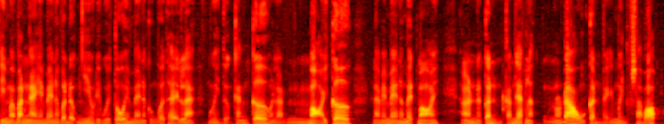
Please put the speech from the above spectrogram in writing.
khi mà ban ngày em bé nó vận động nhiều thì buổi tối em bé nó cũng có thể là một hiện tượng căng cơ hoặc là mỏi cơ làm em bé nó mệt mỏi à, nó cần cảm giác là nó đau cần phải mình xoa bóp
